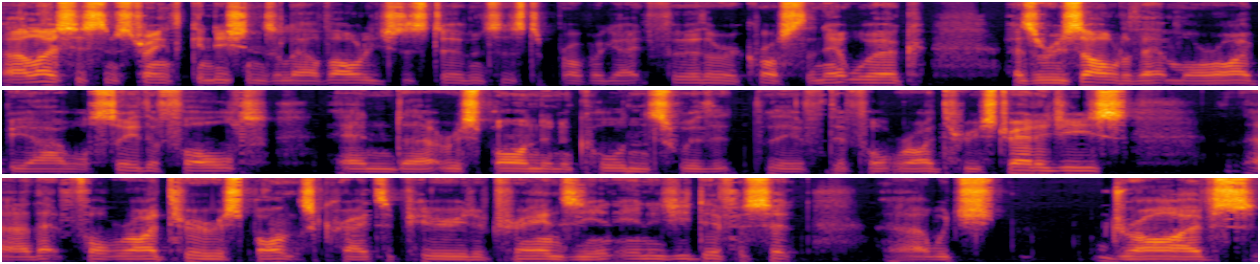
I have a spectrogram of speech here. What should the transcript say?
uh, low system strength conditions allow voltage disturbances to propagate further across the network. As a result of that, more IBR will see the fault and uh, respond in accordance with it, their, their fault ride through strategies. Uh, that fault ride through response creates a period of transient energy deficit, uh, which drives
